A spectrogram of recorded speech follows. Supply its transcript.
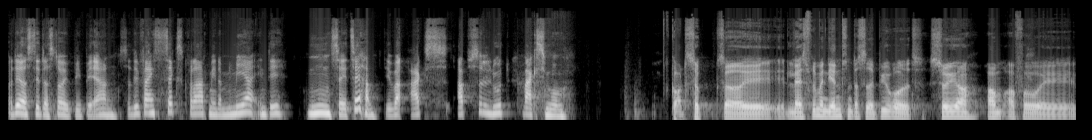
og det er også det, der står i BBR'en. Så det er faktisk 6 kvadratmeter mere end det, kommunen sagde til ham. Det var absolut maksimum. Godt, så, så øh, Lars Frimand Jensen, der sidder i byrådet, søger om at få øh,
